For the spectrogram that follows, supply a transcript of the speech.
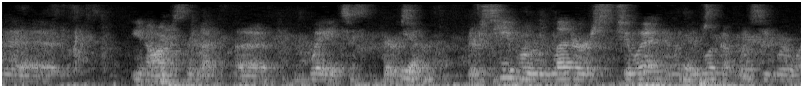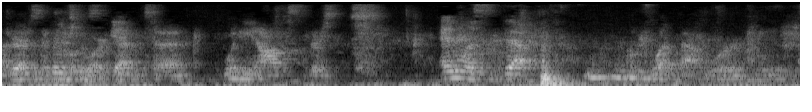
the, you know, obviously that's the way to, there's, Yeah. there's Hebrew letters to it, and when you look up those Hebrew letters, Yeah, it goes more, into, what, you know, obviously there's endless depth mm-hmm. of what that word means.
